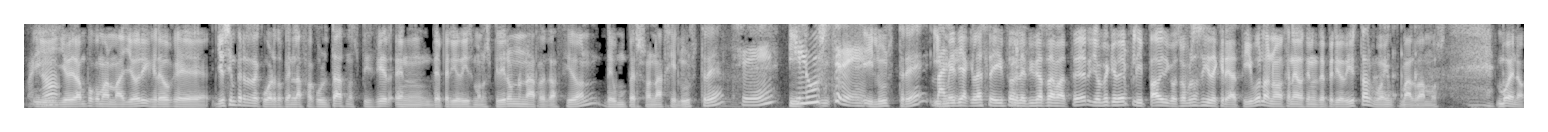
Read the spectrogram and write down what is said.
Bueno. y yo era un poco más mayor y creo que... Yo siempre recuerdo que en la facultad nos pidieron, en- de periodismo nos pidieron una redacción de un personaje ilustre. Sí. Y- Ilustre. y- ilustre. Y media clase hizo de Leticia Sabater. Yo me quedé flipado y digo, ¿somos así de creativos, las nuevas generaciones de periodistas? Muy mal vamos. Bueno,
